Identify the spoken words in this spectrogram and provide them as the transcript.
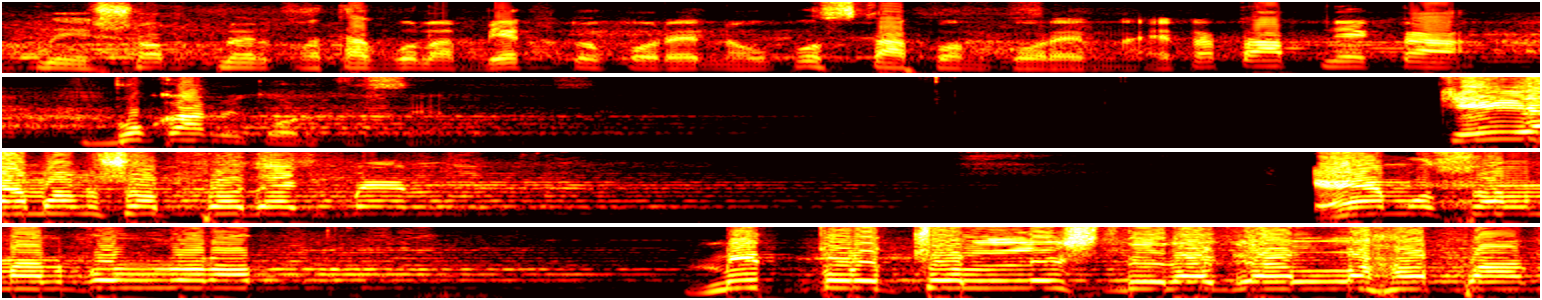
আপনি স্বপ্নের কথাগুলো ব্যক্ত করেন না, উপস্থাপন করেন না। এটা তো আপনি একটা বোকামি করতেছেন। কি এমন স্বপ্ন দেখবেন? এ মুসলমান বন্ধুরা, মৃত্যুর চল্লিশ দিন আগে আল্লাহ পাক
